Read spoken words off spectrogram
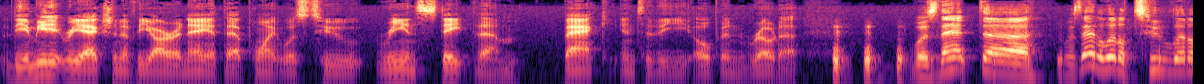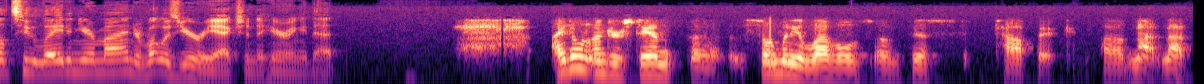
The immediate reaction of the R&A at that point was to reinstate them back into the open rota. was that uh, was that a little too little, too late in your mind, or what was your reaction to hearing that? I don't understand uh, so many levels of this topic. Uh, not not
